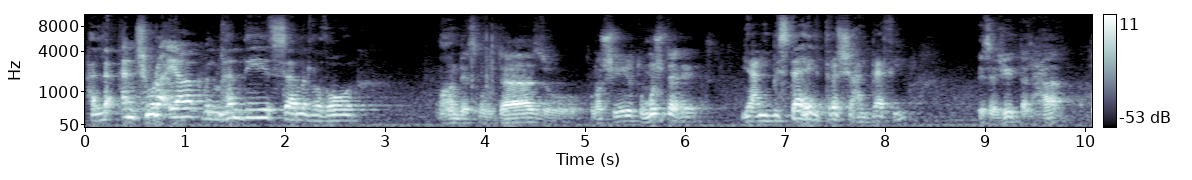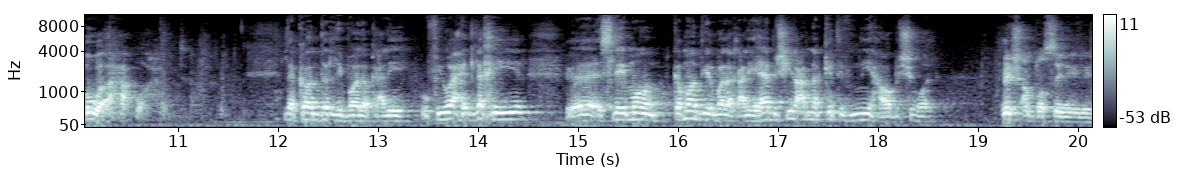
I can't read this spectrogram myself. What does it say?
هلأ أنت شو رأيك بالمهندس سامر رضوان؟ مهندس ممتاز ونشيط ومجتهد. يعني بيستاهل ترشح البعثي؟ إذا جيت الحق هو أحق واحد. لكان دير لي بالك عليه. وفي واحد الاخير آه، سليمان كمان دير بالك عليه. هذا بشيل عنك كتف منيحه بالشغل. ليش عم توصيني لي؟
